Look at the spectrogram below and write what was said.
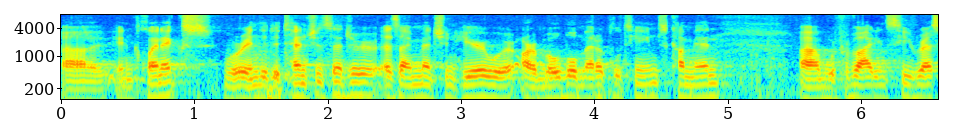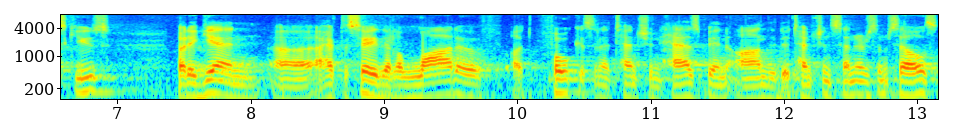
uh, in clinics. We're in the detention center, as I mentioned here, where our mobile medical teams come in. Uh, we're providing sea rescues. But again, uh, I have to say that a lot of uh, focus and attention has been on the detention centers themselves.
